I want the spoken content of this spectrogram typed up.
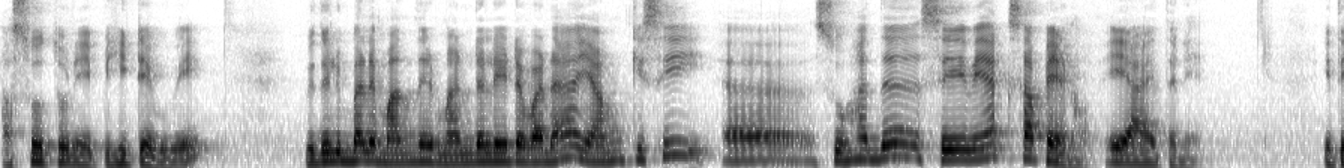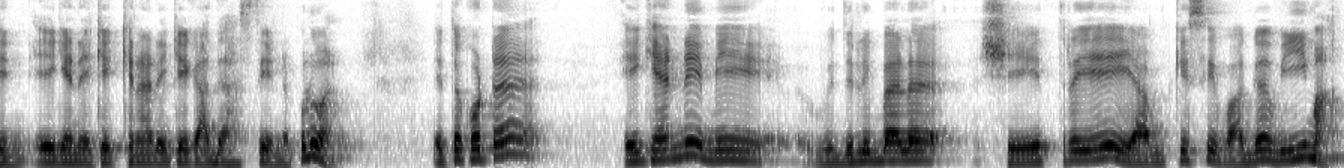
අසුතුනේ පිහිටෙව්වේ විදුලි බල මන්දර මණ්ඩලයට වඩා යම් කිසි සුහද සේවයක් සපයනෝ ඒ ආයතනය. ඉතින් ඒ ගැන එකක් කෙනට එක අදහස්තියෙන්න්න පුළුවන්. එතකොට ඒ කියන්නේ මේ විදුලි බල ක්ෂේත්‍රයේ යම්කිසි වගවීමක්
